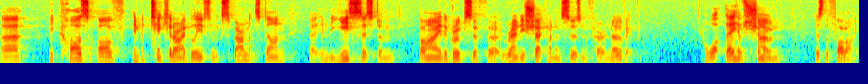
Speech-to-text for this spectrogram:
uh, because of, in particular, I believe, some experiments done uh, in the yeast system by the groups of uh, Randy Schekman and Susan Ferro-Novick. What they have shown is the following.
